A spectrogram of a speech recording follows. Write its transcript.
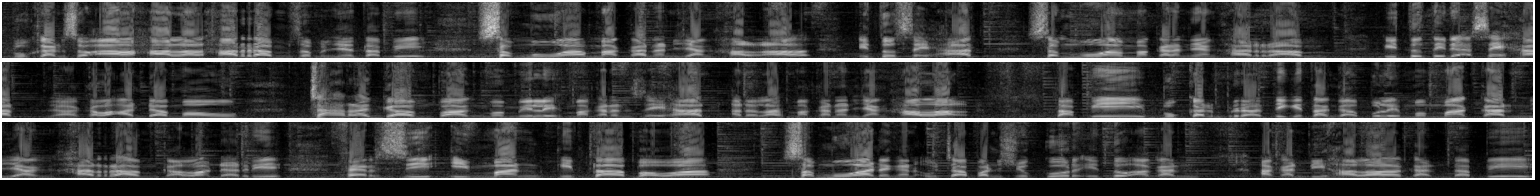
Bukan soal halal haram sebenarnya tapi semua makanan yang halal itu sehat. Semua makanan yang haram itu tidak sehat. Nah kalau anda mau cara gampang memilih makanan sehat adalah makanan yang halal. Tapi bukan berarti kita nggak boleh memakan yang haram. Kalau dari versi iman kita bahwa semua dengan ucapan syukur itu akan akan dihalalkan tapi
